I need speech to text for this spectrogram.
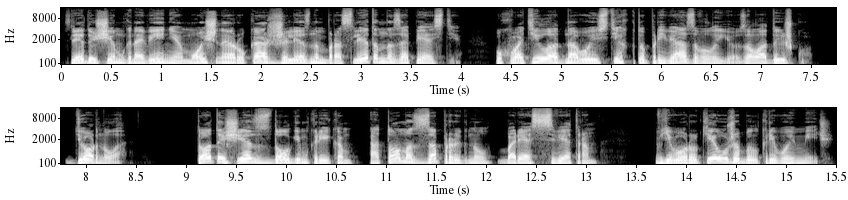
В следующее мгновение мощная рука с железным браслетом на запястье ухватила одного из тех, кто привязывал ее, за лодыжку. Дернула. Тот исчез с долгим криком, а Томас запрыгнул, борясь с ветром. В его руке уже был кривой меч.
